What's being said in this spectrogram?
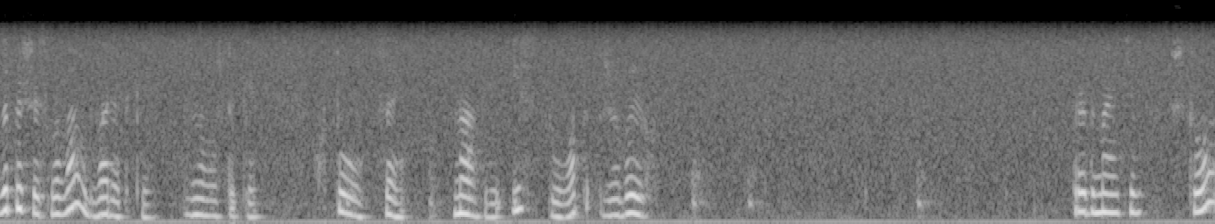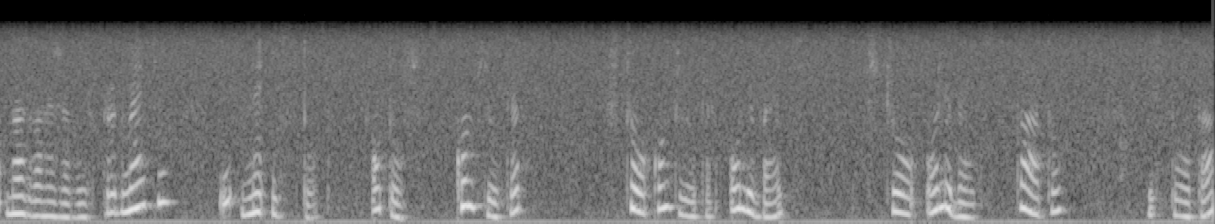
Запиши слова в два рядки. Знову ж таки, це? Назви істот, живих предметів, що? Назва неживих предметів і неістот. Отож, комп'ютер, що комп'ютер, олівець, що олівець, тато, істота,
